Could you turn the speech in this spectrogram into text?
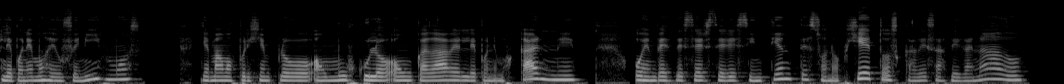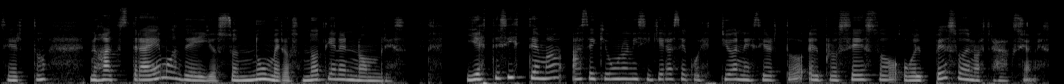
le ponemos eufemismos, llamamos por ejemplo a un músculo o un cadáver, le ponemos carne, o en vez de ser seres sintientes son objetos, cabezas de ganado, ¿cierto? Nos abstraemos de ellos, son números, no tienen nombres. Y este sistema hace que uno ni siquiera se cuestione, ¿cierto?, el proceso o el peso de nuestras acciones.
